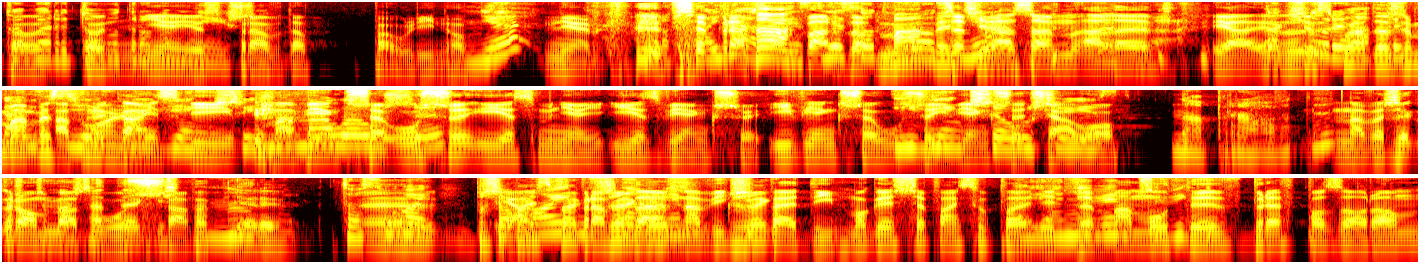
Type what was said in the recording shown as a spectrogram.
To, gabarytowo to trochę nie jest mniejsze. prawda, Paulino. Nie? Nie. Przepraszam jest? bardzo. Jest? Mamy. Przepraszam, ale ja... Tak się składa, że mamy i Afrykański ma większe uszy? uszy i jest mniej, i jest większy. I większe I uszy, i większe większe uszy ciało. jest... Naprawdę? Nawet Grzegorz, czy trąba masz na to jakieś papiery? To słuchaj, E, proszę to Ja Państwa, moim sprawdzałem na Wikipedii. Mogę jeszcze Państwu powiedzieć, ja że wiem, mamuty, Wiki- wbrew pozorom,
